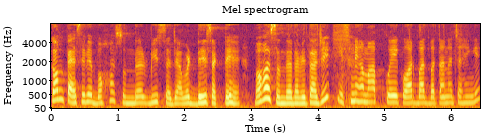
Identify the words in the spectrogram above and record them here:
कम पैसे में बहुत सुंदर भी सजावट दे सकते हैं। बहुत सुंदर नविता जी। इसमें हम आपको एक और बात बताना चाहेंगे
